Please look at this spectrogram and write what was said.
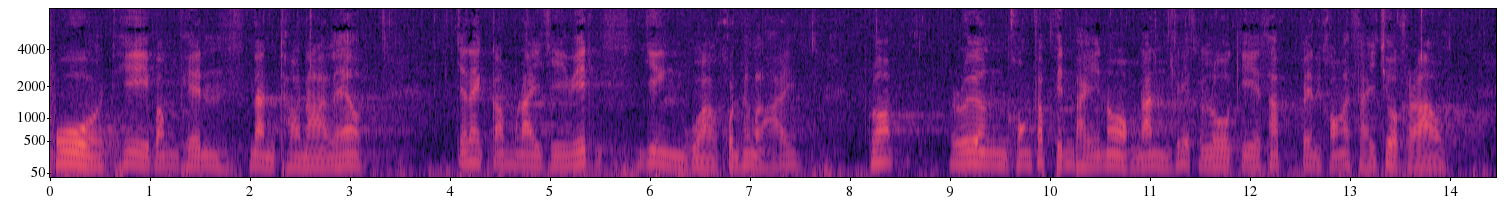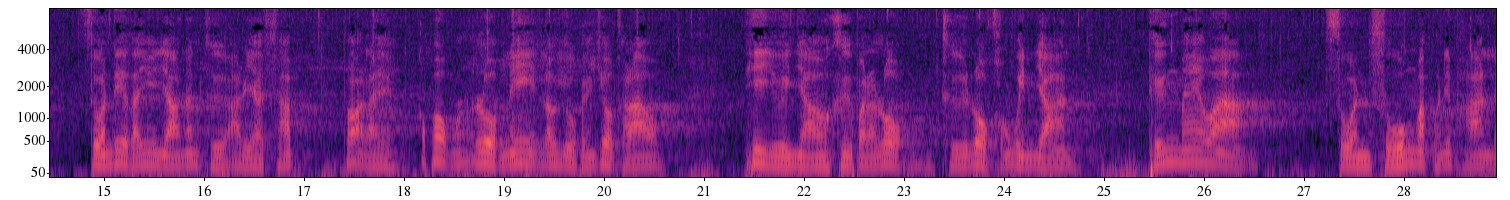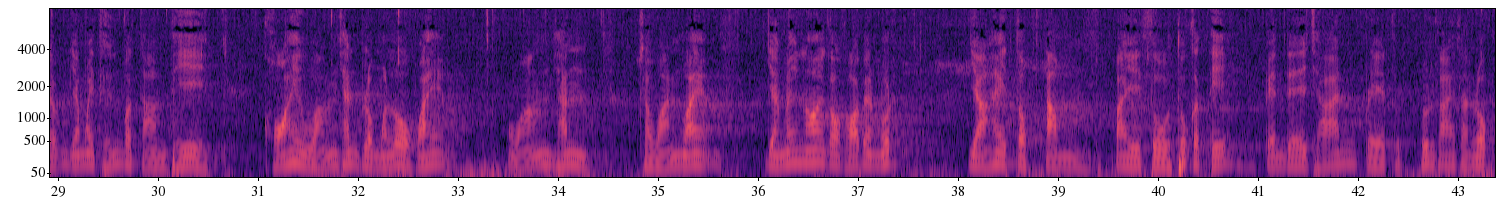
ผู้ที่บำเพ็ญนั่นทานาแล้ว จะได้กำไรชีวิตยิ่งกว่าคนทั้งหลาย เพราะเรื่องของทรัพย์สินภายนอกนั้นเรียกโลกีทรัพย์เป็นของอาศัยชั่วคราว ส่วนที่อาศัยยืนยาวนั้นคืออริยทรัพย์ เพราะอะไรก็เพราะโลกนี้เราอยู่เพียงชั่วคราว ที่ยืนยาวคือปรโลกคือโลกของวิญญาณ ถึงแม้ว่าส่วนสูงมรรคผลนิพพานแล้วยังไม่ถึงก็ตามที ขอให้หวังชั้นพรหมโลกไว้ หวังชั้นสวรรค์ไว้ อย่างน้อยๆก็ขอเป็นมนุษย์ อย่าให้ตกต่ำไปสู่ทุกขติ เป็นเดชานเปรตรุนกายสันลก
